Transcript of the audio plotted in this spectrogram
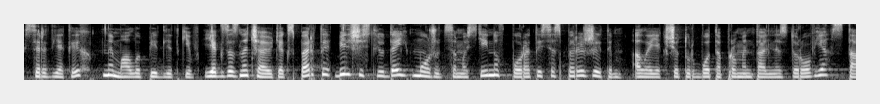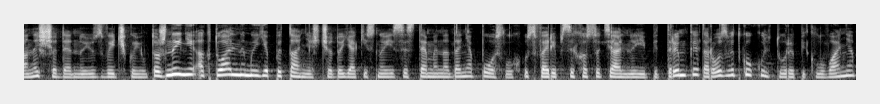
серед яких немало підлітків. Як зазначають експерти, більшість людей можуть самостійно впоратися з пережитим. Але якщо турбота про ментальне здоров'я стане щоденною звичкою, тож нині актуальними є питання щодо якісної системи надання послуг у сфері психосоціальної підтримки та розвитку культури піклування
